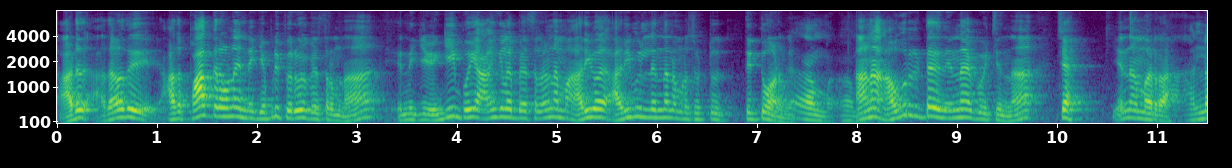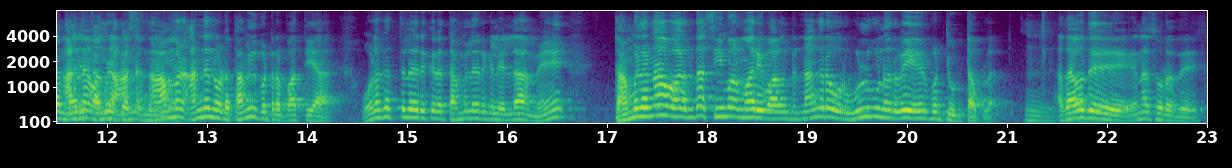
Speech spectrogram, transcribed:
அடு அதாவது அதை பார்க்குறவனா இன்னைக்கு எப்படி பெருமை பேசுகிறோம்னா இன்னைக்கு எங்கேயும் போய் ஆங்கிலம் பேசலைன்னா நம்ம அறிவு அறிவு இல்லைன்னு தான் நம்மளை சுட்டு திட்டுவானுங்க. ஆமாம் ஆமாம் ஆனா அவர்கிட்ட என்ன போச்சுன்னா ச்சே என்ன மாதிரிடா அண்ணன் மாதிரி அண்ணன் அண்ணனோட தமிழ் பற்ற பாத்தியா? உலகத்துல இருக்கிற தமிழர்கள் எல்லாமே தமிழனா வாழ்ந்தா சீமான் மாதிரி வாழ்ந்துட்டாங்கிற ஒரு உள்வுணர்வை ஏற்படுத்தி விட்டாப்புல. அதாவது என்ன சொல்றது?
